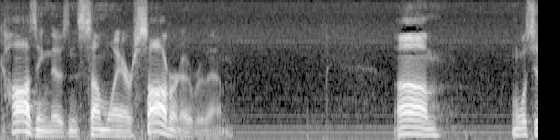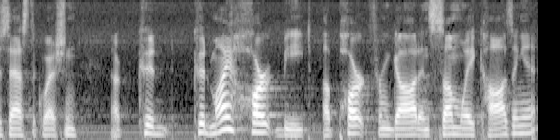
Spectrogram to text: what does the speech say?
causing those in some way or sovereign over them? Um, well, let's just ask the question now, could, could my heart beat apart from God in some way causing it?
